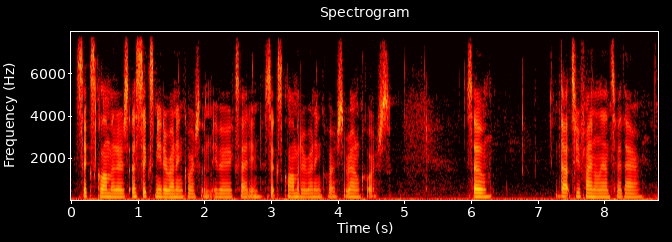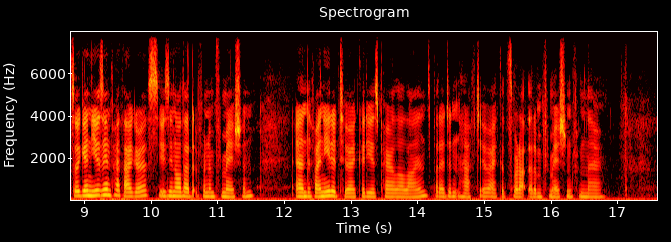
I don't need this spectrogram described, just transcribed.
Six kilometers, a six meter running course wouldn't be very exciting. Six kilometer running course, around course. So that's your final answer there. So again, using Pythagoras, using all that different information, and if I needed to, I could use parallel lines, but I didn't have to. I could sort out that information from there.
